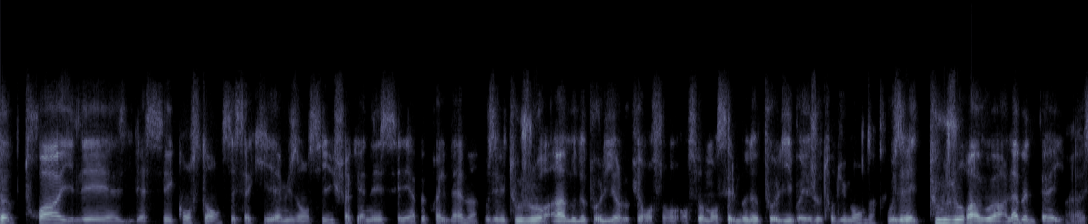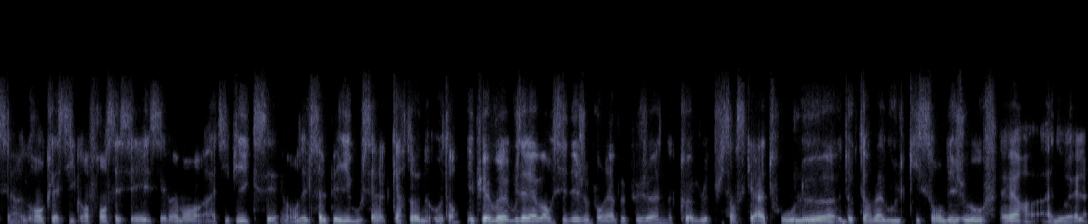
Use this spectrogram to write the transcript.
top 3, il est, assez constant. C'est ça qui est amusant aussi. Chaque année, c'est à peu près le même. Vous avez toujours un Monopoly. En l'occurrence, en, ce moment, c'est le Monopoly Voyage autour du monde. Vous allez toujours avoir la bonne paye. Euh, c'est un grand classique en France et c'est vraiment atypique. On est le seul pays où ça cartonne autant. Et puis vous, allez avoir aussi des jeux pour les un peu plus jeunes, comme le Puissance 4 ou le euh, Docteur Maboul, qui sont des jeux offerts à Noël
